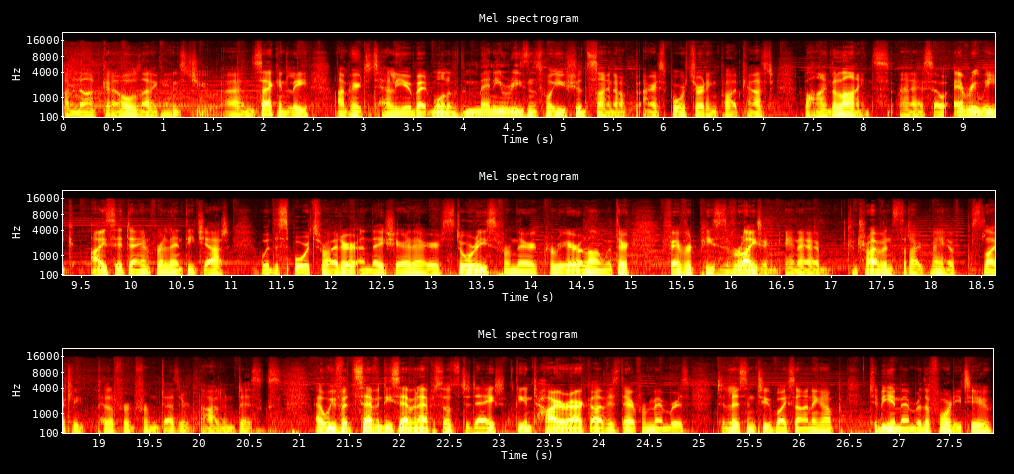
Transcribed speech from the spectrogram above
I'm not going to hold that against you. And secondly, I'm here to tell you about one of the many reasons why you should sign up our sports writing podcast, Behind the Lines. Uh, so every week, I sit down for a lengthy chat with a sports writer and they share their stories from their career along with their favourite pieces of writing in a contrivance that I may have slightly pilfered from Desert Island Discs. Uh, we've had 77 episodes to date. The entire archive is there for members to listen to by signing up to be a member of the 42.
